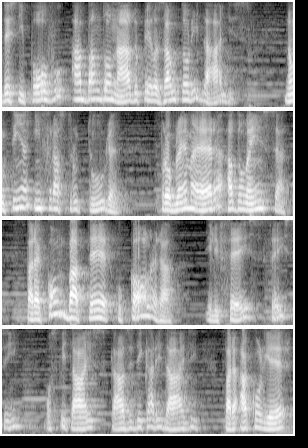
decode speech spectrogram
deste povo abandonado pelas autoridades. Não tinha infraestrutura. O problema era a doença. Para combater o cólera, ele fez, fez sim, hospitais, casas de caridade para acolher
